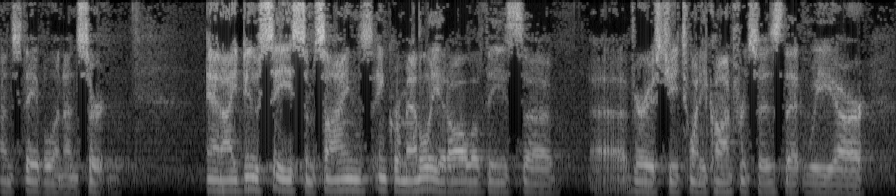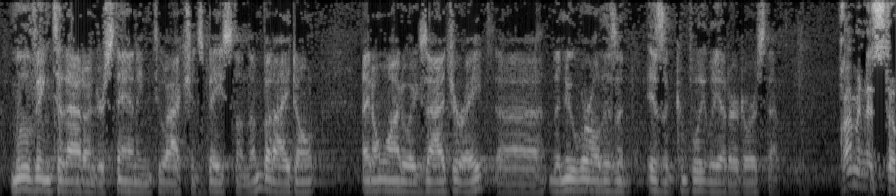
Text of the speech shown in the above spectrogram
unstable and uncertain. And I do see some signs incrementally at all of these uh, uh, various G20 conferences that we are moving to that understanding to actions based on them, but I don't I don't want to exaggerate. Uh, the new world isn't, isn't completely at our doorstep. Prime Minister,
